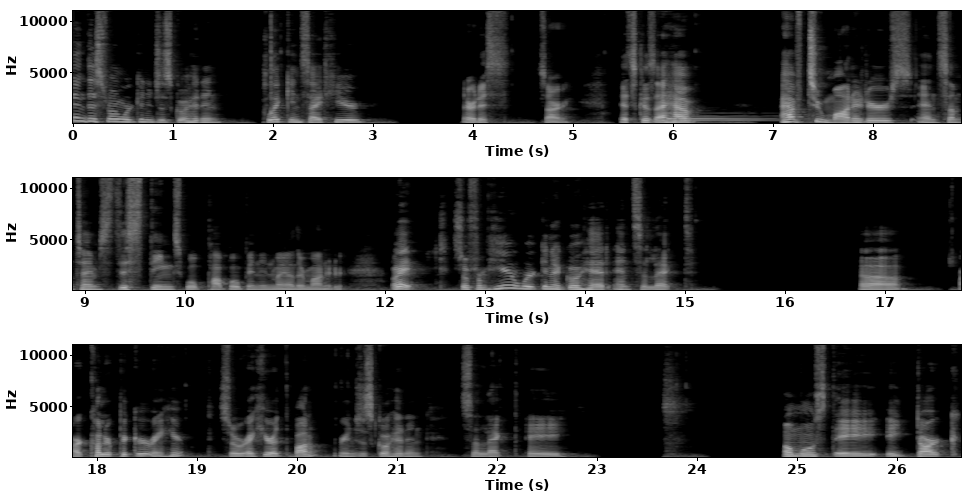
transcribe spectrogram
in this one, we're going to just go ahead and click inside here. There it is. Sorry. It's because I have I have two monitors and sometimes these things will pop open in my other monitor. Okay, so from here, we're to go ahead and select uh, our color picker right here. So right here at the bottom, we're to just go ahead and select a almost a, a dark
